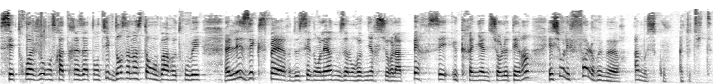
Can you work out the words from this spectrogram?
ces trois jours, on sera très attentif. Dans un instant, on va retrouver les experts de C'est dans l'air. Nous allons revenir sur la percée ukrainienne sur le terrain et sur les folles rumeurs à Moscou. À tout de suite.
